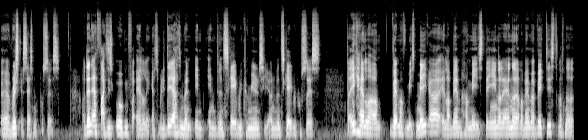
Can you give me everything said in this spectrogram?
øh, risk assessment proces. Og den er faktisk åben for alle, ikke? Altså, fordi det er simpelthen en, en videnskabelig community og en videnskabelig proces, der ikke handler om, hvem har mest maker, eller hvem har mest det ene eller det andet, eller hvem er vigtigst, eller sådan noget.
